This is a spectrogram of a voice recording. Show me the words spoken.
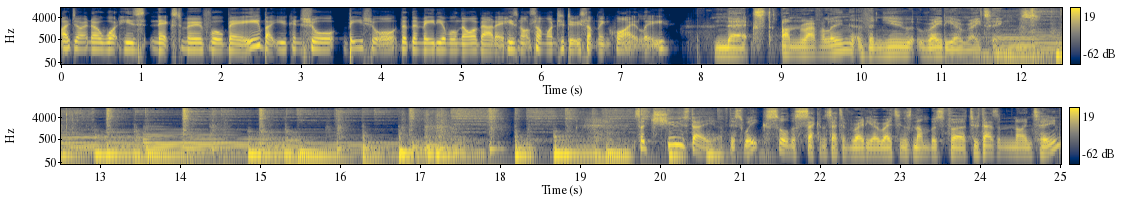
I don't know what his next move will be, but you can sure be sure that the media will know about it. He's not someone to do something quietly. Next, unraveling the new radio ratings. So Tuesday of this week saw the second set of radio ratings numbers for 2019.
